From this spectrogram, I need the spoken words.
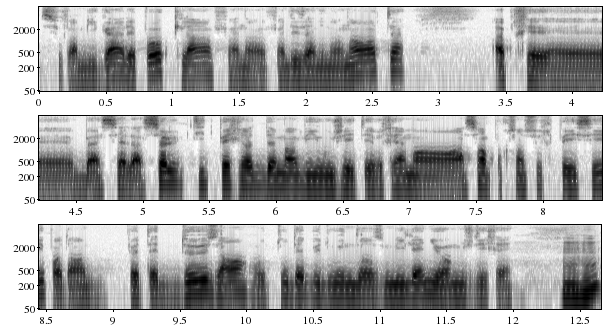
sur Amiga à l'époque, là, fin, fin des années 90. Après, euh, ben, c'est la seule petite période de ma vie où j'ai été vraiment à 100% sur PC pendant peut-être deux ans, au tout début de Windows Millennium, je dirais. Mhm.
